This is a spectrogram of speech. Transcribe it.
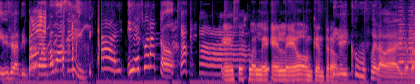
Y dice la tipa, Pero ¿cómo así? Ay, y eso era todo. Ese fue el, le- el león que entró. "Digo, ¿y cómo fue la vaina, madre?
